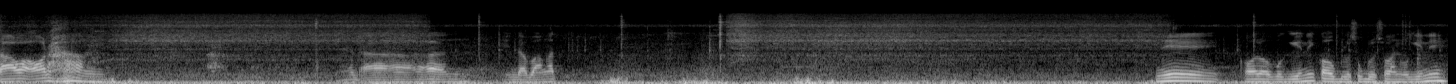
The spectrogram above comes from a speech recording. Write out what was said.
Sawah orang. Dan indah banget. Ini kalau begini kalau belusuk-belusukan begini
